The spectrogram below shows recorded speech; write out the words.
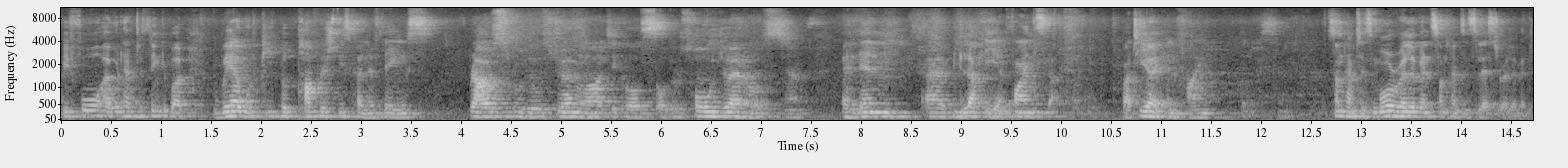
Before, I would have to think about where would people publish these kind of things, browse through those journal articles or those whole journals, yeah, and then uh, be lucky and find stuff. But here I can find things. Sometimes it's more relevant, sometimes it's less relevant.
